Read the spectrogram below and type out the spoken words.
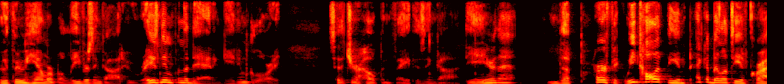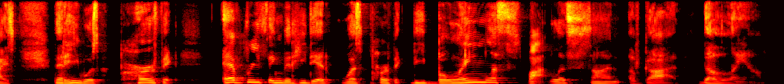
who through him are believers in God, who raised him from the dead and gave him glory, so that your hope and faith is in God. Do you hear that? The perfect. We call it the impeccability of Christ, that he was perfect. Everything that he did was perfect. The blameless, spotless Son of God, the Lamb.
